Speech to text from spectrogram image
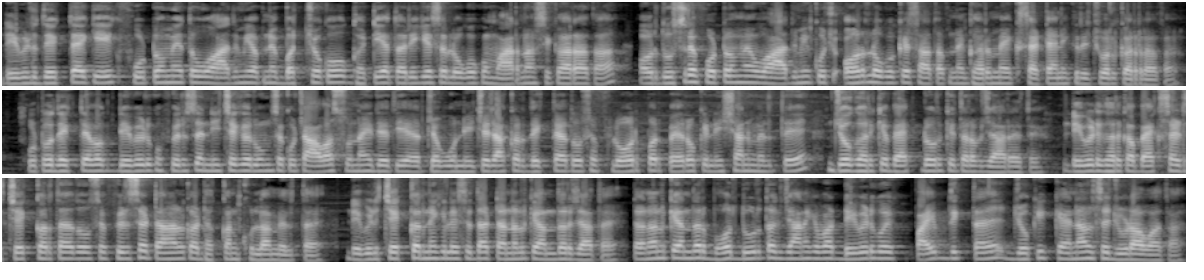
डेविड देखता है कि एक फ़ोटो में तो वो आदमी अपने बच्चों को घटिया तरीके से लोगों को मारना सिखा रहा था और दूसरे फ़ोटो में वो आदमी कुछ और लोगों के साथ अपने घर में एक सैटेनिक रिचुअल कर रहा था। फ़ोटो देखते वक्त डेविड को फिर से नीचे के रूम से कुछ आवाज़ सुनाई देती है। जब वो नीचे जाकर देखता है तो उसे फ्लोर पर पैरों के निशान मिलते हैं, जो घर के बैकडोर की तरफ़ जा रहे थे। डेविड घर का बैक साइड चेक करता है तो उसे फिर से टनल का ढक्कन खुला मिलता है। डेविड चेक करने के लिए सीधा टनल के अंदर जाता है। टनल के अंदर बहुत दूर तक जाने के बाद डेविड को एक पाइप दिखता है, जो कि कैनल से जुड़ा हुआ था।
